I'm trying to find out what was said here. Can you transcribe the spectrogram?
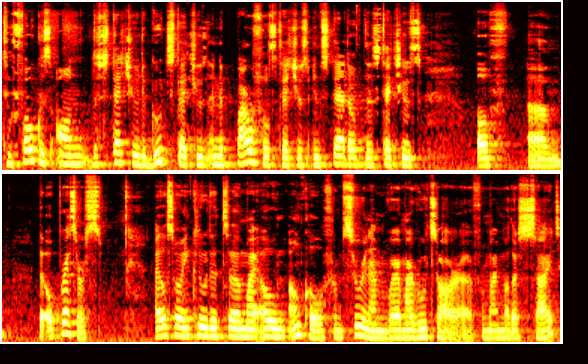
to focus on the statue, the good statues and the powerful statues instead of the statues of um, the oppressors. I also included uh, my own uncle from Suriname, where my roots are uh, from my mother's side,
